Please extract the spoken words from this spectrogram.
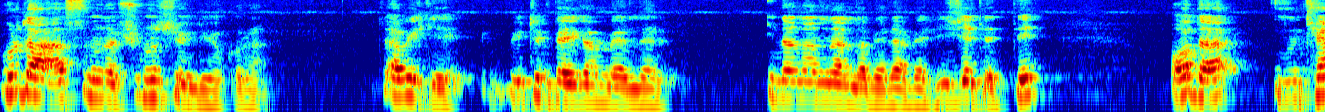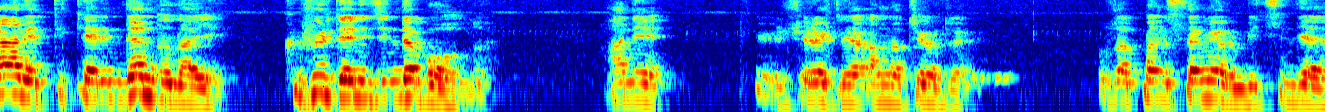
Burada aslında şunu söylüyor Kur'an. Tabii ki bütün peygamberler inananlarla beraber hicret etti. O da inkar ettiklerinden dolayı küfür denizinde boğuldu. Hani e, sürekli anlatıyordu. Uzatmak istemiyorum bitsin diye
